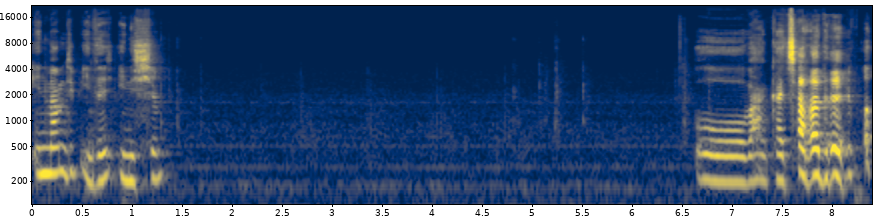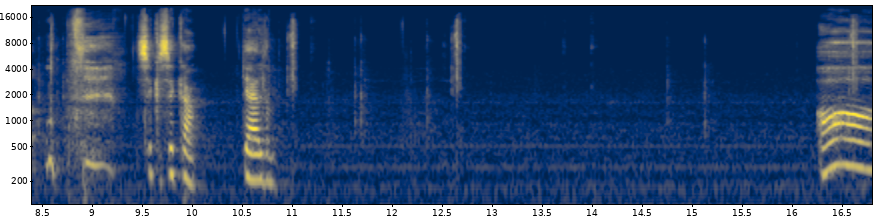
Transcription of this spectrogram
İnmem deyip ine- inişim. Oo ben kaçar hadi. şaka şaka. Geldim. Aa.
